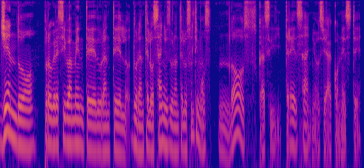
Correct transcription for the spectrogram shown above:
yendo progresivamente durante, durante los años, durante los últimos dos, casi tres años ya con este,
